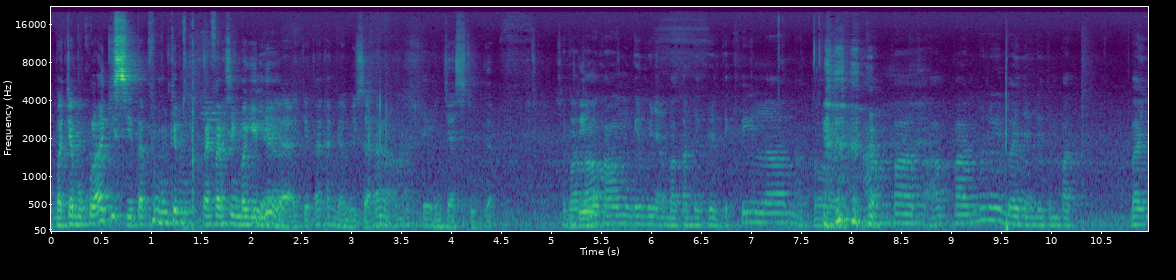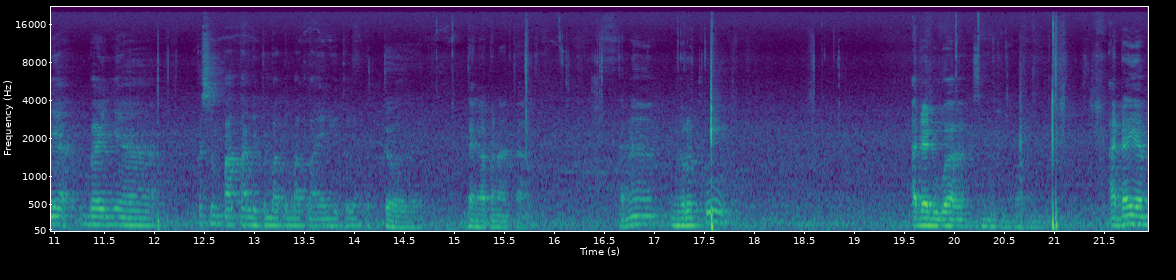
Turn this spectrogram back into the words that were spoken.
baca buku lagi sih, tapi mungkin refreshing bagi dia Iya. ya kita kan nggak bisa Kan menjudge juga. siapa Jadi- tahu kamu mungkin punya bakat di kritik film atau apa atau apa maksudnya banyak di tempat banyak banyak kesempatan di tempat-tempat lain gitu loh Betul. Kita nggak pernah tahu. Karena menurutku ada dua sebenarnya. Ada yang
